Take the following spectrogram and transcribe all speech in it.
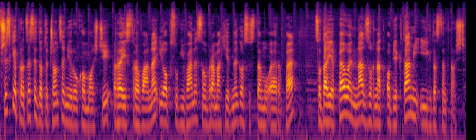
Wszystkie procesy dotyczące nieruchomości rejestrowane i obsługiwane są w ramach jednego systemu ERP, co daje pełen nadzór nad obiektami i ich dostępnością.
